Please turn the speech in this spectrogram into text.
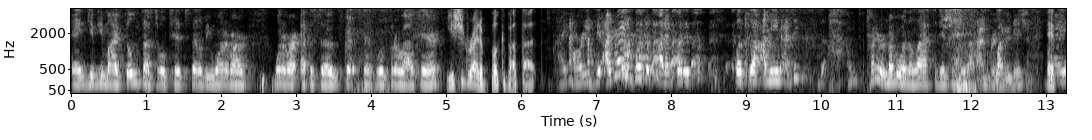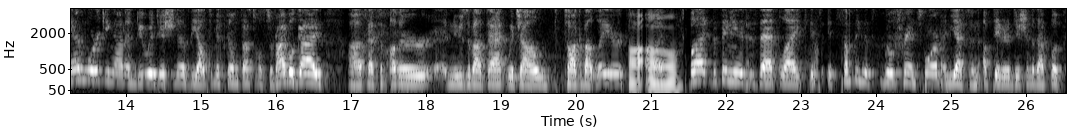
and give you my film festival tips that'll be one of our one of our episodes that, that we'll throw out there You should write a book about that. i already did i read a book about it but it's but the, i mean i think the, i'm trying to remember when the last edition came out Time for a new edition. It's- I am working on a new edition of the Ultimate Film Festival Survival Guide. Uh, I've got some other uh, news about that, which I'll talk about later. Uh-oh. But, but the thing is, is that like it's it's something that will transform, and yes, an updated edition of that book.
